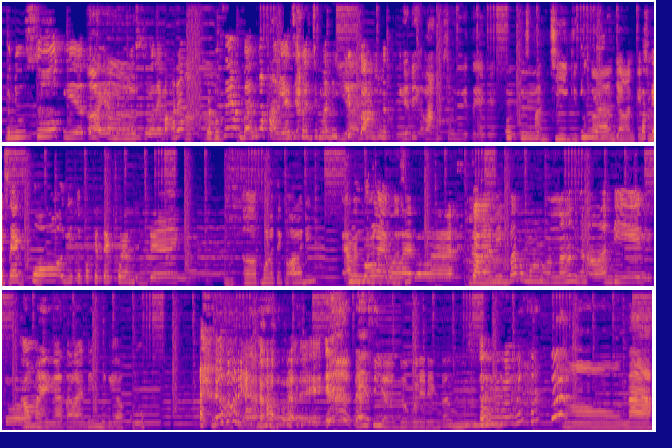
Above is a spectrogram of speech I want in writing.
menyusut gitu, Uh-uh. airnya menyusut. Ya, makanya Uh-uh. rebusnya yang banyak kali ya, jangan cuma dikit Iya. banget. Gitu. Jadi langsung gitu ya kayak sepanci gitu Iya. kan. Jangan kayak pakai teko gitu, pakai teko yang gede. Gitu. Eh, boleh teko Aladin? Eh, Hmm, Aladin boleh boleh, teko boleh, sih? boleh. Kalian Hmm. minta permohonan dengan Aladin gitu. Oh my god, Aladin beri aku. Beri ya. aku apa? Rahasia, gak boleh ada yang tahu. Oh, nah,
